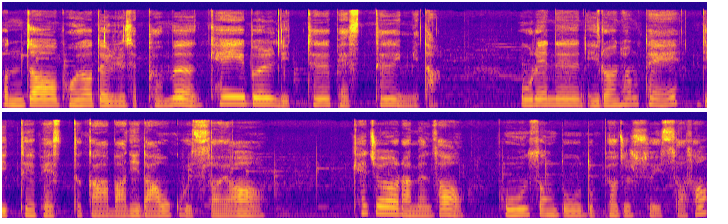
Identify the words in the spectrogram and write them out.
먼저 보여드릴 제품은 케이블 니트 베스트입니다. 올해는 이런 형태의 니트 베스트가 많이 나오고 있어요. 캐주얼하면서 보온성도 높여줄 수 있어서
